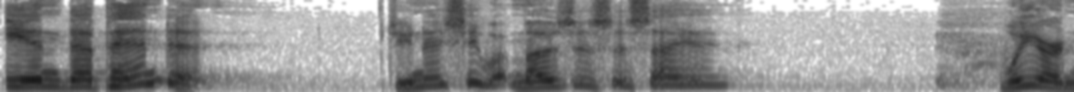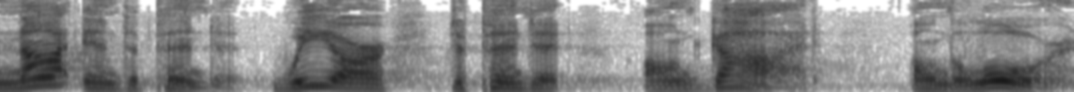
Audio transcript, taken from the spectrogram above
independent. Do you see what Moses is saying? We are not independent. We are dependent on God, on the Lord.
